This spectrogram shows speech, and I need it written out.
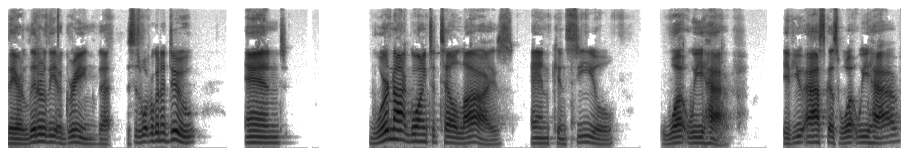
They are literally agreeing that this is what we're going to do, and we're not going to tell lies and conceal what we have. If you ask us what we have,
